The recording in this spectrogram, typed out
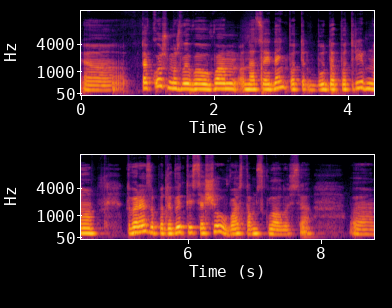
Е, Також, можливо, вам на цей день буде потрібно тверезо подивитися, що у вас там склалося. Е,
